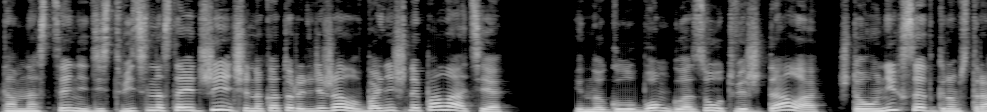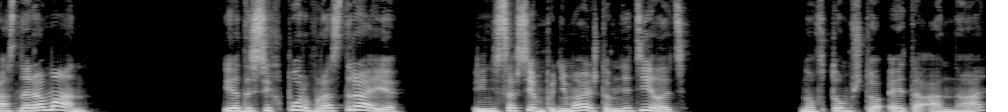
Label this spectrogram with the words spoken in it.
Там на сцене действительно стоит женщина, которая лежала в больничной палате, и на голубом глазу утверждала, что у них с Эдгаром страстный роман. Я до сих пор в раздрае и не совсем понимаю, что мне делать. Но в том, что это она,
